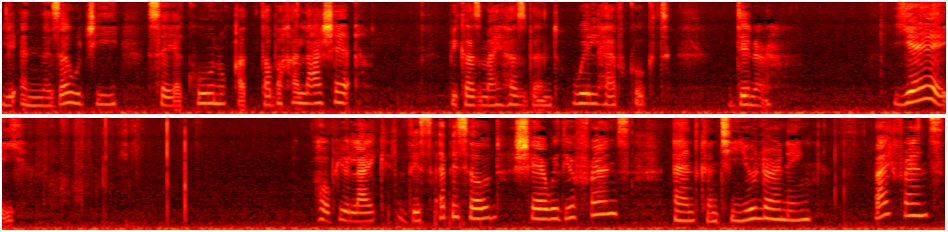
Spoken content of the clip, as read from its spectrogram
لأن زوجي سيكون قد طبخ العشاء because my husband will have cooked dinner. Yay! Hope you like this episode. Share with your friends and continue learning. Bye, friends.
